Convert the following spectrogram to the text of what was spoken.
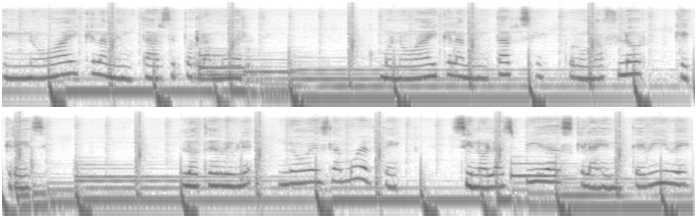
que no hay que lamentarse por la muerte, como no hay que lamentarse por una flor que crece. Lo terrible no es la muerte, sino las vidas que la gente vive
